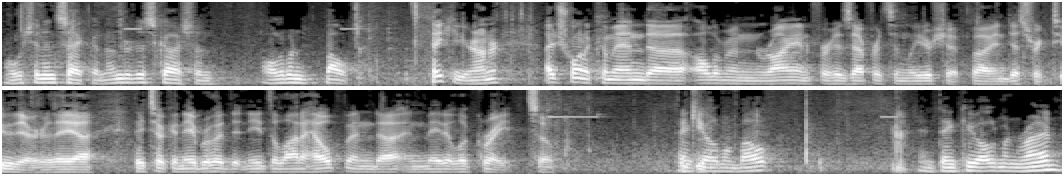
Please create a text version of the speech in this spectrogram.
Motion and second. Under discussion. Alderman Bauk. Thank you, Your Honor. I just want to commend uh, Alderman Ryan for his efforts in leadership uh, in District 2 there. They, uh, they took a neighborhood that needs a lot of help and, uh, and made it look great. So Thank you. you, Alderman Bauk. And thank you, Alderman Ryan.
